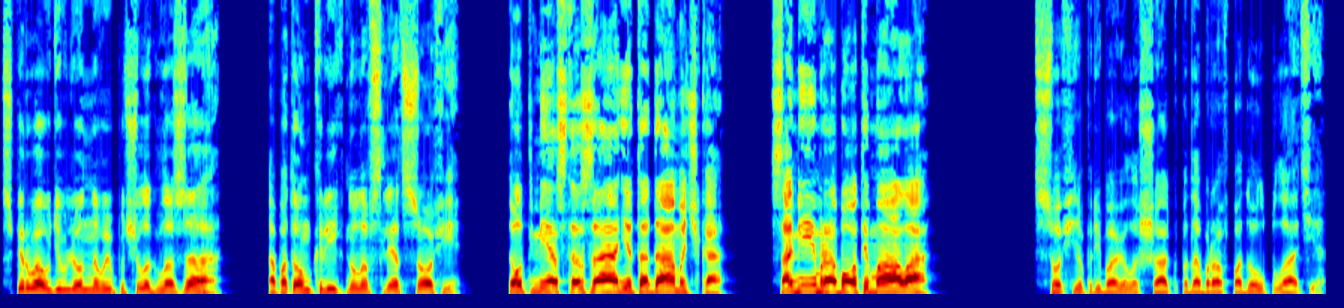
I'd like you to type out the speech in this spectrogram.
сперва удивленно выпучила глаза, а потом крикнула вслед Софье. «Тут место занято, дамочка! Самим работы мало!» Софья прибавила шаг, подобрав подол платья.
